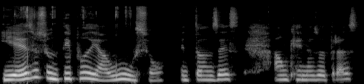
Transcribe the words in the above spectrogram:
Y eso es un tipo de abuso entonces, aunque nosotras,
